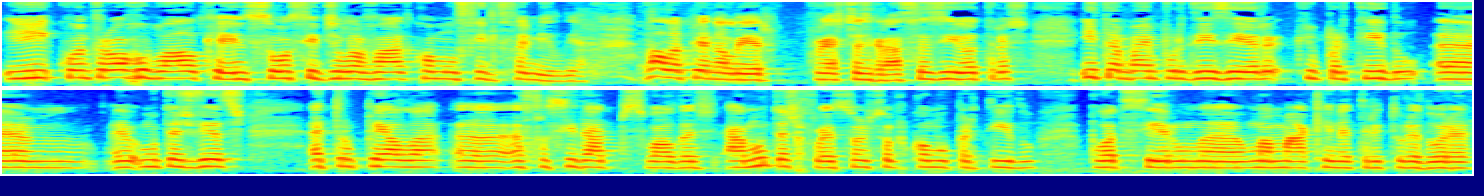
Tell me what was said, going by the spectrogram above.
e contra o robalo, que é insonso e deslavado como um filho de família. Vale a pena ler por estas graças e outras, e também por dizer que o partido, hum, muitas vezes, atropela uh, a felicidade pessoal. Das... Há muitas reflexões sobre como o partido pode ser uma, uma máquina trituradora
